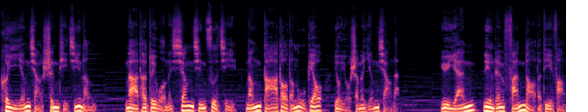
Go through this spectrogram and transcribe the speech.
可以影响身体机能，那它对我们相信自己能达到的目标又有什么影响呢？语言令人烦恼的地方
